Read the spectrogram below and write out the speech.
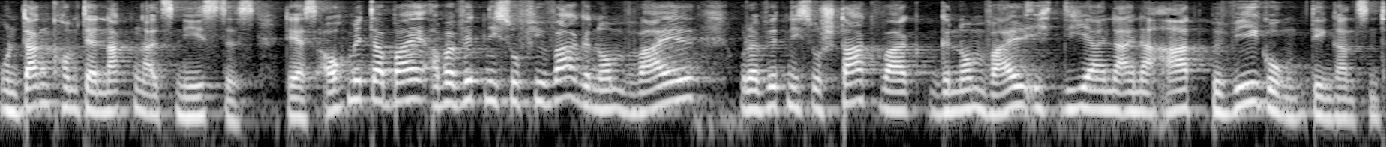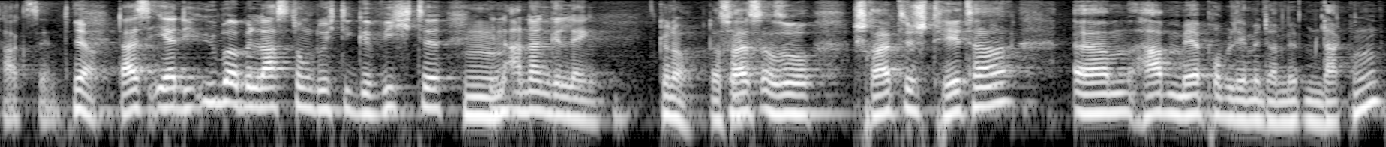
Und dann kommt der Nacken als nächstes. Der ist auch mit dabei, aber wird nicht so viel wahrgenommen, weil oder wird nicht so stark wahrgenommen, weil ich die ja in einer Art Bewegung den ganzen Tag sind. Ja. Da ist eher die Überbelastung durch die Gewichte in anderen Gelenken. Genau. Das heißt also, Schreibtischtäter ähm, haben mehr Probleme dann mit dem Nacken,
